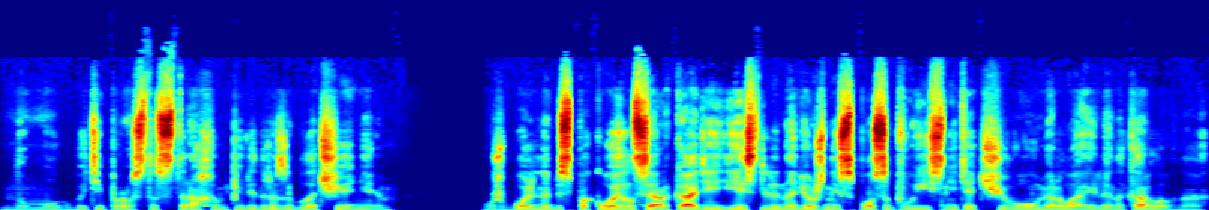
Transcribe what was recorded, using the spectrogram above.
но мог быть и просто страхом перед разоблачением. Уж больно беспокоился Аркадий, есть ли надежный способ выяснить, от чего умерла Елена Карловна.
